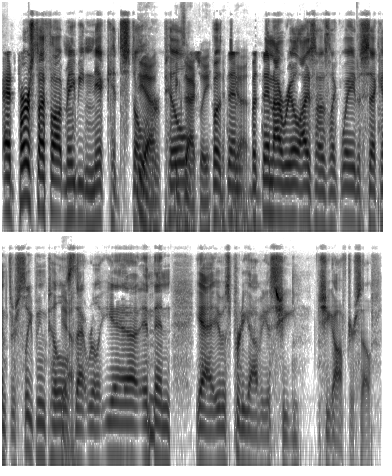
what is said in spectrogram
At first, I thought maybe Nick had stolen Yeah, her pills. exactly. But then, Yeah. but then I realized I was like, wait a second, they're sleeping pills. Yeah. That really, yeah. And then, yeah, it was pretty obvious she she offed herself.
